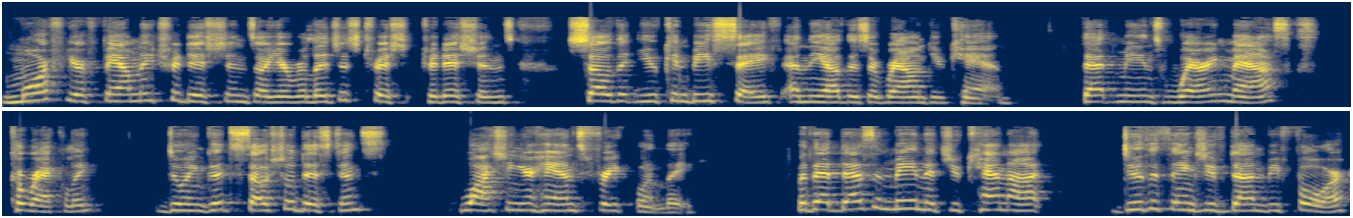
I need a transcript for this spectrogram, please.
morph your family traditions or your religious tr- traditions so that you can be safe and the others around you can. That means wearing masks correctly, doing good social distance, washing your hands frequently. But that doesn't mean that you cannot do the things you've done before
